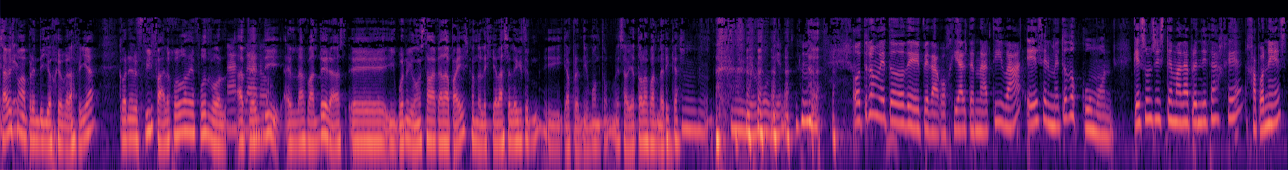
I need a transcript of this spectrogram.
¿sabes cómo aprendí yo geografía? Con el FIFA, el juego de fútbol. Ah, aprendí en las banderas. eh, y bueno, y dónde estaba cada país cuando elegía la selección. Y, y aprendí un montón. Me sabía todas las bandericas. Muy bien, muy bien. Otro método de pedagogía alternativa es el método Kumon, que es un sistema de aprendizaje japonés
